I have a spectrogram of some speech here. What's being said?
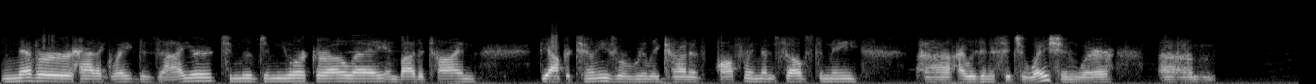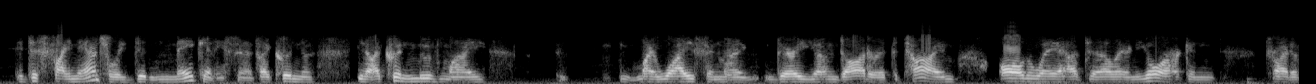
never had a great desire to move to New York or LA. And by the time the opportunities were really kind of offering themselves to me, uh, I was in a situation where um, it just financially didn't make any sense. I couldn't, you know, I couldn't move my my wife and my very young daughter at the time all the way out to LA or New York and try to,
